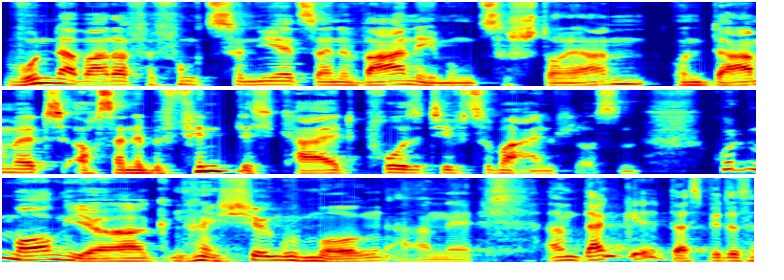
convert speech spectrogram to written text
wunderbar dafür funktioniert, seine Wahrnehmung zu steuern und damit auch seine Befindlichkeit positiv zu beeinflussen. Guten Morgen, Jörg. Schönen guten Morgen, Arne. Ähm, danke, dass wir das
